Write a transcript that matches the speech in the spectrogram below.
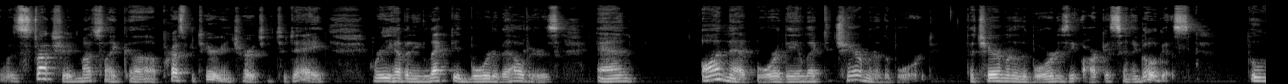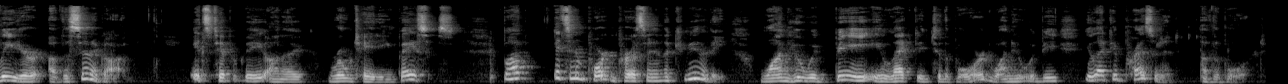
was structured much like a Presbyterian church of today, where you have an elected board of elders, and on that board they elect a chairman of the board. The chairman of the board is the archisynagogus, the leader of the synagogue. It's typically on a rotating basis. But it's an important person in the community, one who would be elected to the board, one who would be elected president of the board.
